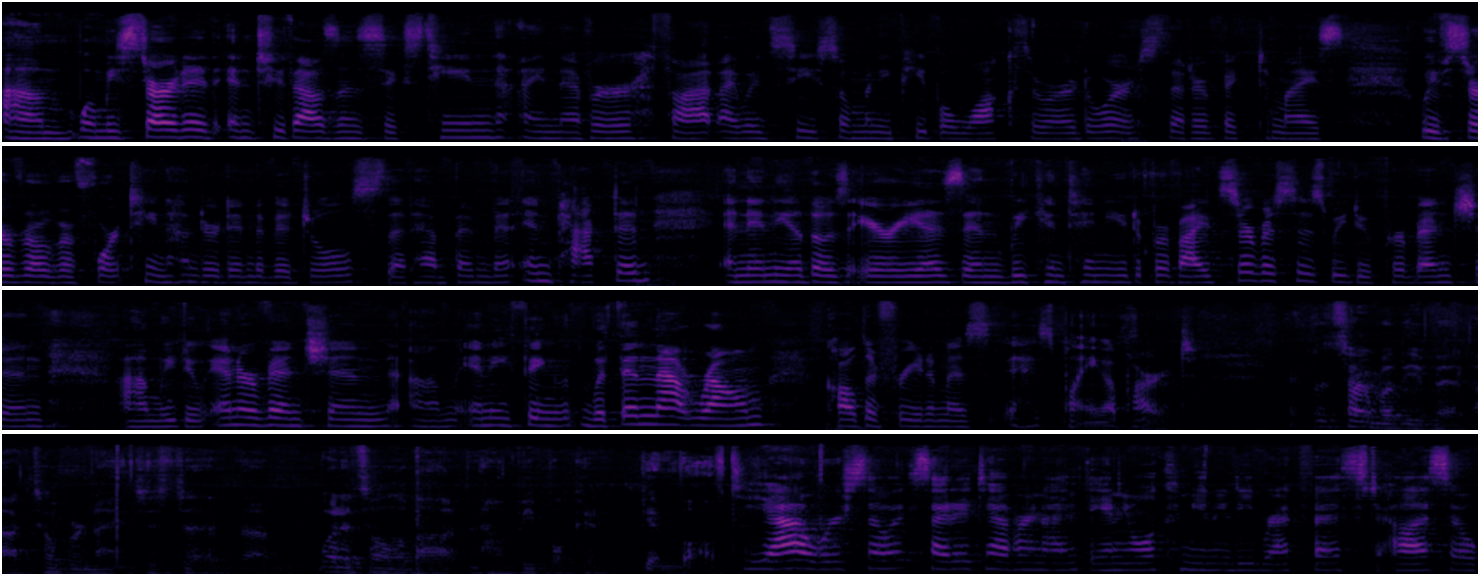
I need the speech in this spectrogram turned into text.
um, when we started in 2016, I never thought I would see so many people walk through our doors that are victimized. We've served over 1,400 individuals that have been been impacted in any of those areas, and we continue to provide services. We do prevention, um, we do intervention, um, anything within that realm. Call to Freedom is, is playing a part. Let's talk about the event, October 9th, just uh, um, what it's all about and how people can get involved. Yeah, we're so excited to have our ninth annual community breakfast. Uh, so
